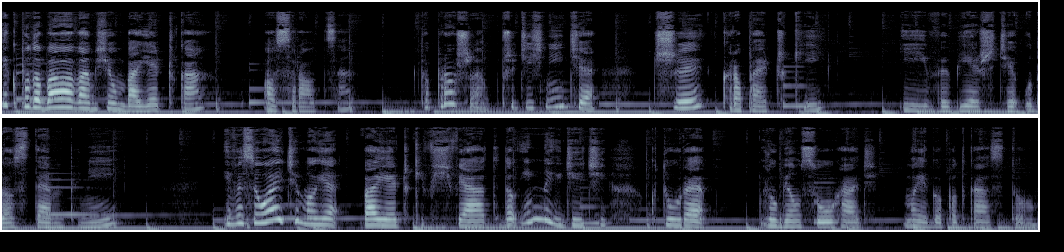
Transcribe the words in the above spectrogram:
Jak podobała Wam się bajeczka o sroce, to proszę, przyciśnijcie trzy kropeczki i wybierzcie udostępnij i wysyłajcie moje bajeczki w świat do innych dzieci, które lubią słuchać mojego podcastu.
